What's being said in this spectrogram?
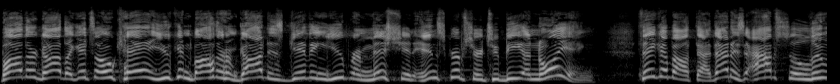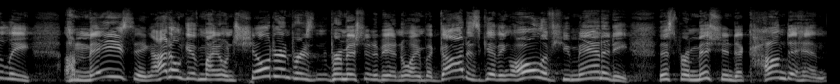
Bother God, like it's okay. You can bother Him. God is giving you permission in Scripture to be annoying. Think about that. That is absolutely amazing. I don't give my own children permission to be annoying, but God is giving all of humanity this permission to come to Him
